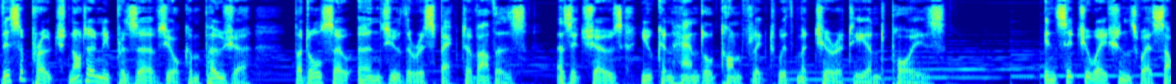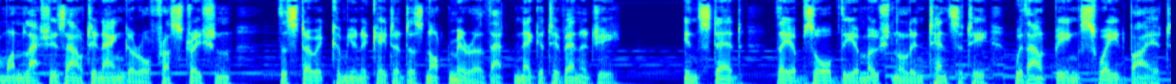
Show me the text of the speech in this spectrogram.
This approach not only preserves your composure, but also earns you the respect of others, as it shows you can handle conflict with maturity and poise. In situations where someone lashes out in anger or frustration, the Stoic communicator does not mirror that negative energy. Instead, they absorb the emotional intensity without being swayed by it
